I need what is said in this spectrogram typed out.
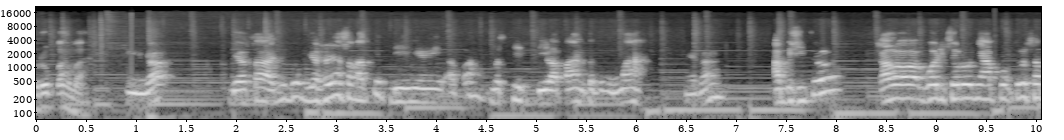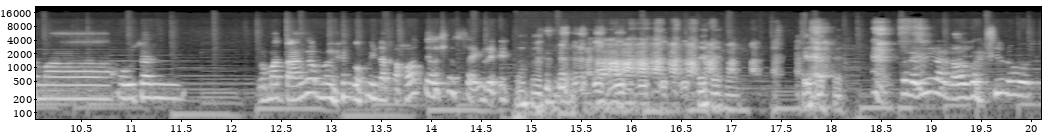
berubah, Mbah. Enggak, biasa aja gue biasanya sholat id di apa masjid di lapangan dekat rumah, ya kan. Habis itu kalau gue disuruh nyapu terus sama urusan rumah tangga, mending gue pindah ke hotel selesai udah. Udah bilang kalau gue suruh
